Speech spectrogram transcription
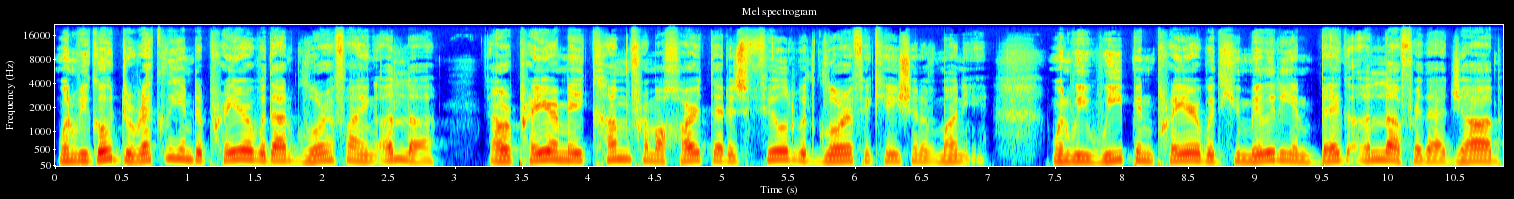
When we go directly into prayer without glorifying Allah, our prayer may come from a heart that is filled with glorification of money. When we weep in prayer with humility and beg Allah for that job,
